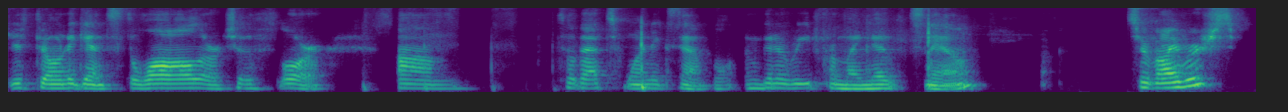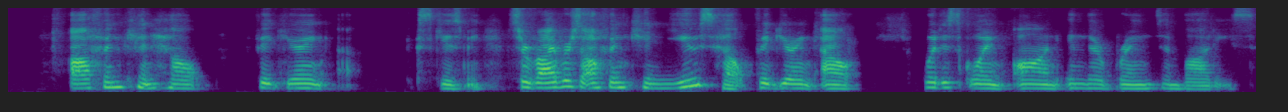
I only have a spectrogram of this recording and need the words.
you're thrown against the wall or to the floor. Um, So that's one example. I'm going to read from my notes now. Survivors often can help figuring, excuse me, survivors often can use help figuring out what is going on in their brains and bodies,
